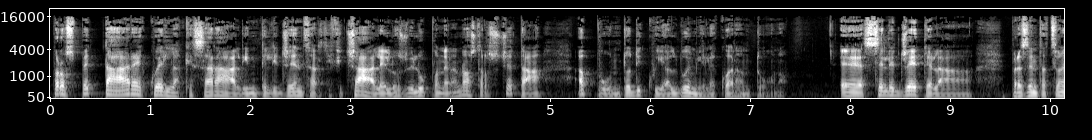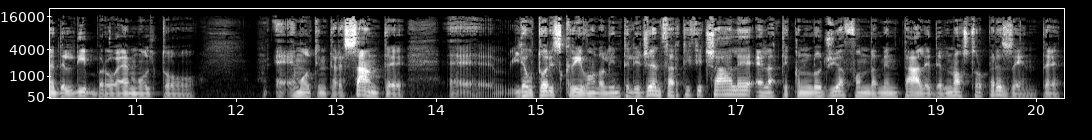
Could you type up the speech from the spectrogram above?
prospettare quella che sarà l'intelligenza artificiale e lo sviluppo nella nostra società appunto di qui al 2041. Eh, se leggete la presentazione del libro è molto, è molto interessante. Eh, gli autori scrivono l'intelligenza artificiale è la tecnologia fondamentale del nostro presente,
